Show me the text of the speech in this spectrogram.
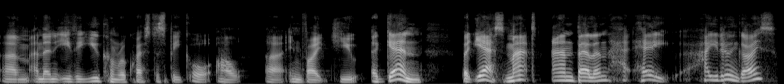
Um, and then either you can request to speak or I'll uh, invite you again. But yes, Matt and Belen, hey, how you doing, guys?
